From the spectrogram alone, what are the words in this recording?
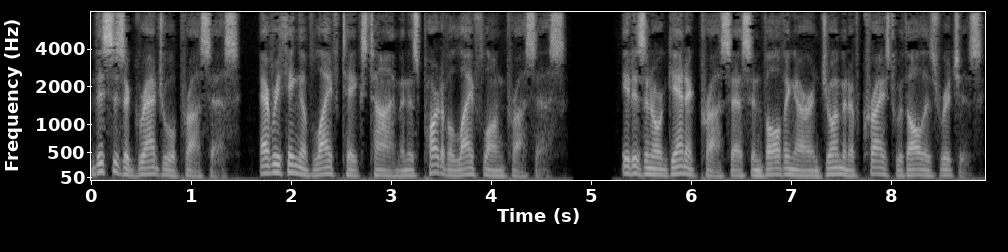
This is a gradual process. Everything of life takes time and is part of a lifelong process. It is an organic process involving our enjoyment of Christ with all his riches,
